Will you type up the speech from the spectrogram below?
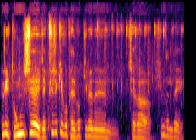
둘이 동시에 이제 퓨즈 끼고 밸브 끼면은 제가 힘든데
